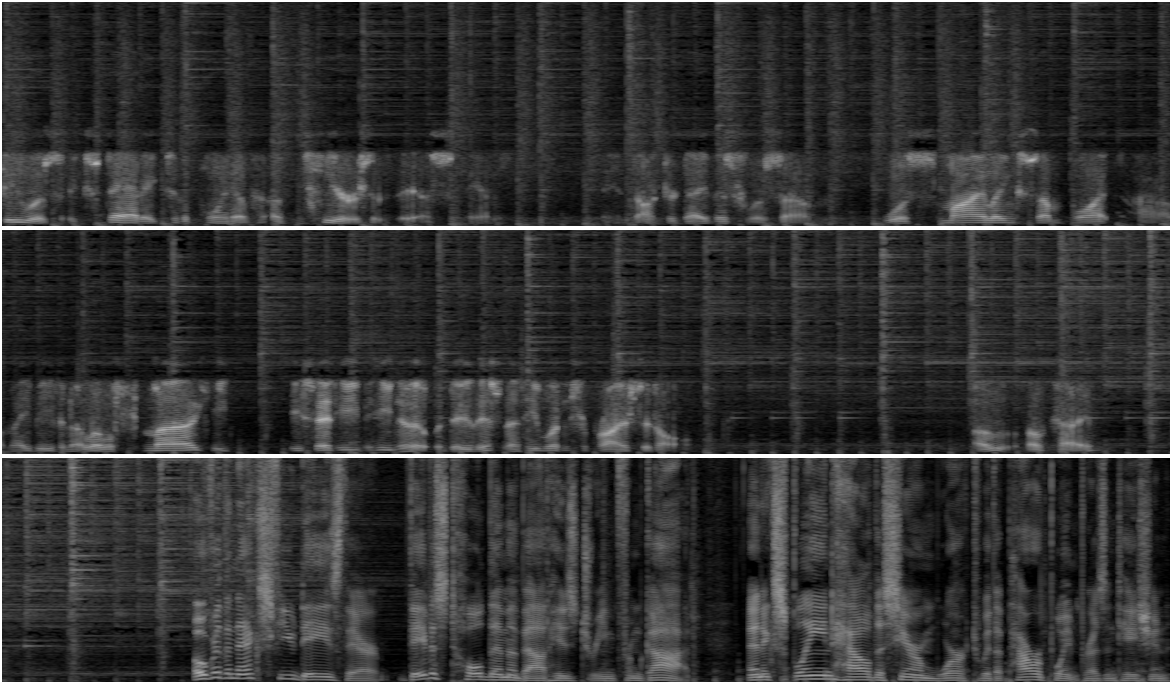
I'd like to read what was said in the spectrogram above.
She was ecstatic to the point of, of tears at this, and, and Dr. Davis was um, was smiling somewhat, uh, maybe even a little smug. He he said he he knew it would do this, and that he wasn't surprised at all. Oh, okay. Over the next few days there, Davis told them about his dream from God and explained how the serum worked with a PowerPoint presentation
